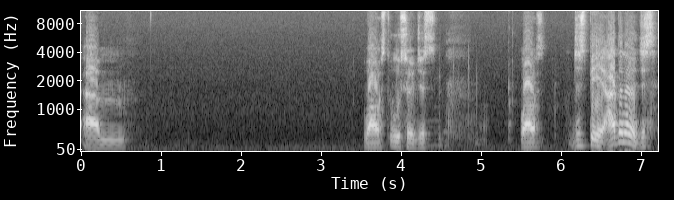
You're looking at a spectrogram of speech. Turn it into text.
Um, whilst also just, whilst just being, I don't know, just,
